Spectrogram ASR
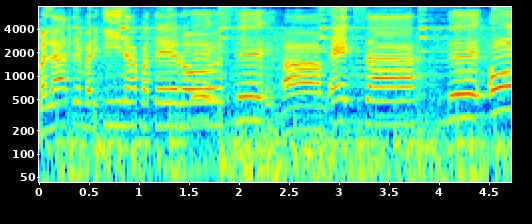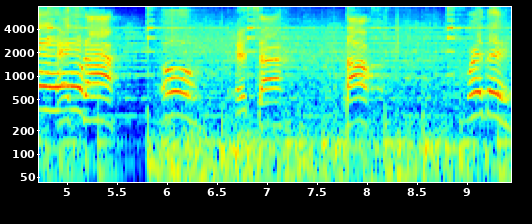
Malate, Marikina, Pateros, Hindi. um, EDSA, Hindi. Oo. EDSA, Oo. EDSA, TAF, Pwede.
